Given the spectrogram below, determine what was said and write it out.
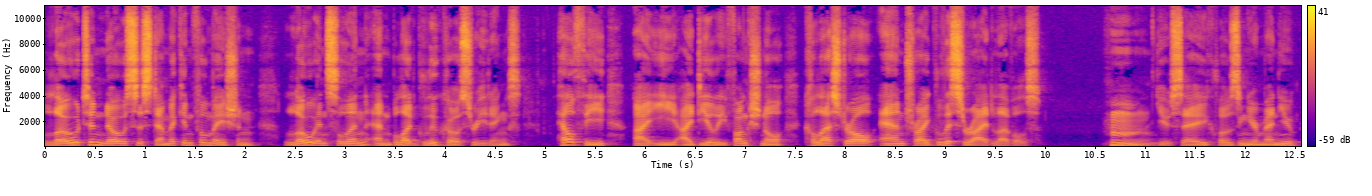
low to no systemic inflammation, low insulin and blood glucose readings, healthy, i.e., ideally functional, cholesterol and triglyceride levels. Hmm, you say, closing your menu,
